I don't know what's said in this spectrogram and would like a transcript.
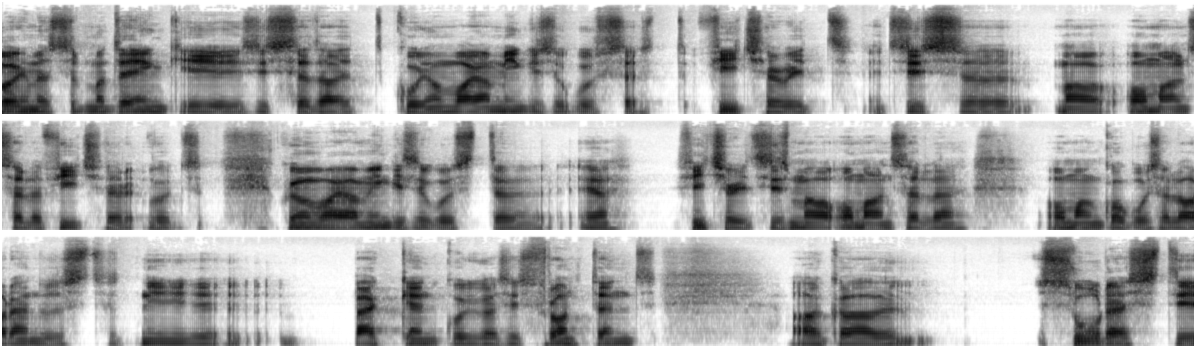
põhimõtteliselt ma teengi siis seda, et kui on vaja mingisugust feature'it, et siis ma oman selle feature, kui on vaja mingisugust jah feature'it, siis ma oman selle, oman kogu selle arendusest, et nii back-end kui ka siis front-end. aga suuresti,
